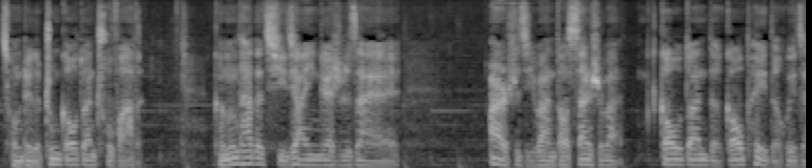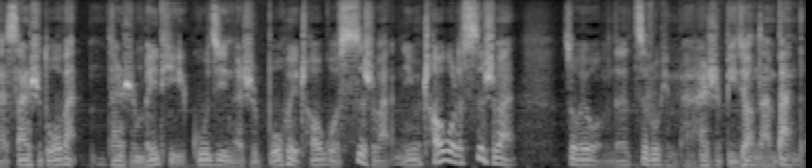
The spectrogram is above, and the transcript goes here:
从这个中高端出发的，可能它的起价应该是在二十几万到三十万，高端的高配的会在三十多万，但是媒体估计呢是不会超过四十万，因为超过了四十万，作为我们的自主品牌还是比较难办的。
